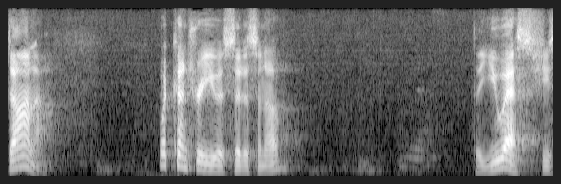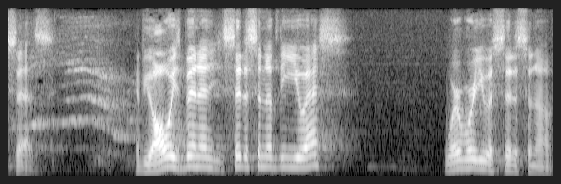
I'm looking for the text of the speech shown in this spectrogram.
Donna, what country are you a citizen of? The U.S., she says. Have you always been a citizen of the U.S.? Where were you a citizen of?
